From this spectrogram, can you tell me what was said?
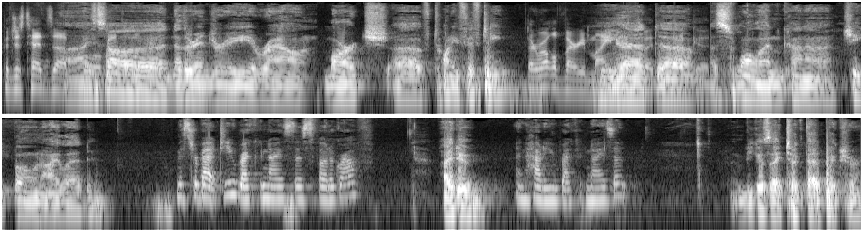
But just heads up. I we're about saw look at it. another injury around March of 2015. They're all very minor. He minor, had but uh, good. a swollen kind of cheekbone eyelid. Mr. Bett, do you recognize this photograph? I do, And how do you recognize it? because I took that picture.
